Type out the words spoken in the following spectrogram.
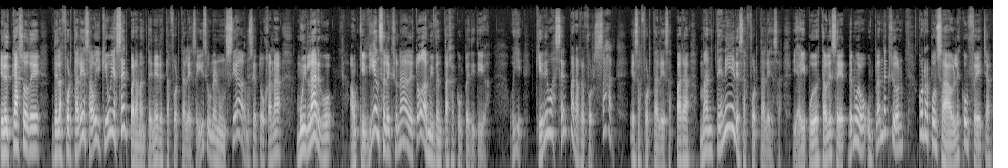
En el caso de, de, la fortaleza, oye, ¿qué voy a hacer para mantener esta fortaleza? Y hice un enunciado, ¿no es cierto? Ojalá muy largo, aunque bien seleccionada de todas mis ventajas competitivas. Oye, ¿qué debo hacer para reforzar esas fortalezas, para mantener esas fortalezas? Y ahí puedo establecer de nuevo un plan de acción con responsables, con fechas,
